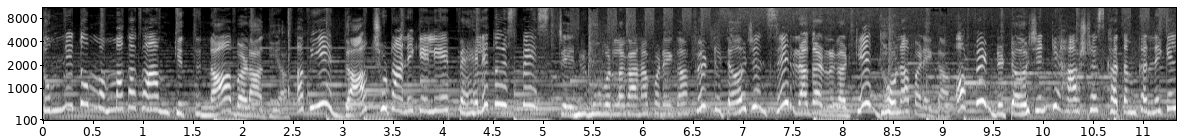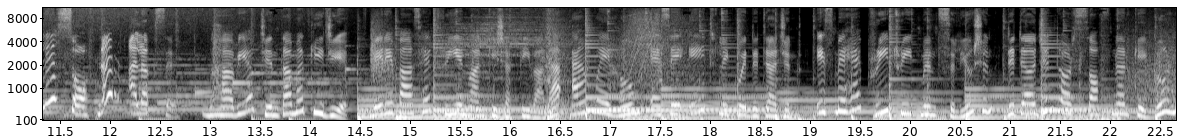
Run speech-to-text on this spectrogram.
तुमने तो मम्मा का काम कितना बढ़ा दिया। अब ये दाग छुटाने के लिए पहले तो इस पे स्टेन रिमूवर लगाना पड़ेगा फिर डिटर्जेंट से रगड़ रगड़ के धोना पड़ेगा और फिर डिटर्जेंट की हार्शनेस खत्म करने के लिए सॉफ्टनर अलग से। भाभी अब चिंता मत कीजिए। मेरे पास है थ्री इन वन की शक्ति वाला Amway home S eight liquid detergent इसमें है प्री ट्रीटमेंट सोल्यूशन डिटर्जेंट और सॉफ्टनर के गुण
